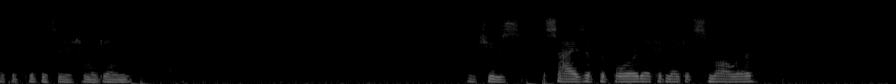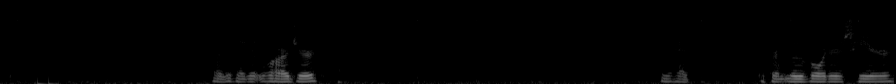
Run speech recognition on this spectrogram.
edit the position again, you can choose the size of the board. I could make it smaller. Or could make it larger. You can have different move orders here.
